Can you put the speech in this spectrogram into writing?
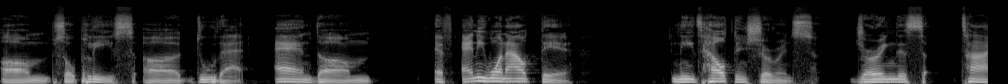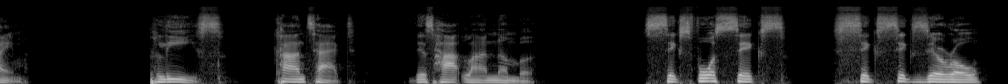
Um, so please uh, do that. And um, if anyone out there needs health insurance during this time, please contact this hotline number 646 660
